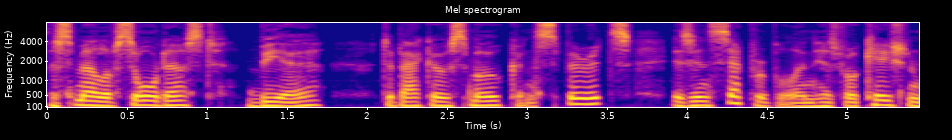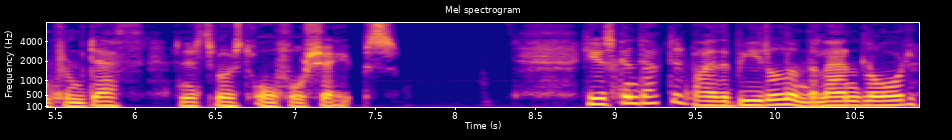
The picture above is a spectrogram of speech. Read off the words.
The smell of sawdust, beer, tobacco smoke, and spirits is inseparable in his vocation from death in its most awful shapes. He is conducted by the beadle and the landlord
